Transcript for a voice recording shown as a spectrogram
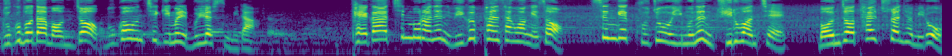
누구보다 먼저 무거운 책임을 물렸습니다. 배가 침몰하는 위급한 상황에서 승객 구조 의무는 뒤로 한 채 먼저 탈출한 혐의로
